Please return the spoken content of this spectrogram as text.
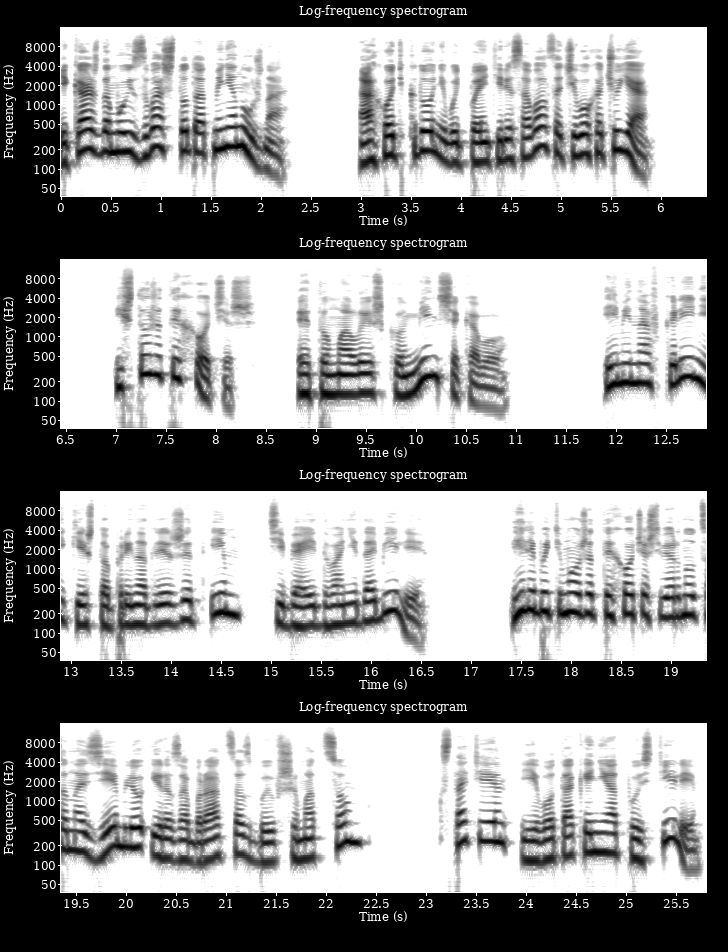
и каждому из вас что-то от меня нужно. А хоть кто-нибудь поинтересовался, чего хочу я? И что же ты хочешь? Эту малышку Меньшикову? Именно в клинике, что принадлежит им, тебя едва не добили. Или, быть может, ты хочешь вернуться на землю и разобраться с бывшим отцом? Кстати, его так и не отпустили,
